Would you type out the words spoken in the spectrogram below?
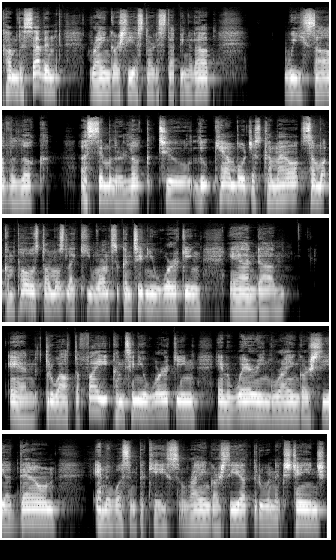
Come the seventh, Ryan Garcia started stepping it up. We saw the look, a similar look to Luke Campbell just come out, somewhat composed, almost like he wants to continue working and, um, and throughout the fight, continue working and wearing Ryan Garcia down and it wasn't the case. Ryan Garcia, through an exchange,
